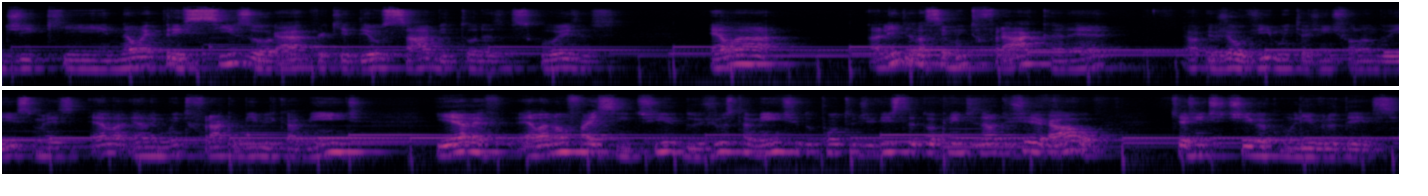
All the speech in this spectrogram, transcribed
de que não é preciso orar porque Deus sabe todas as coisas, ela, além de ela ser muito fraca, né? Eu já ouvi muita gente falando isso, mas ela, ela é muito fraca biblicamente e ela, é, ela não faz sentido justamente do ponto de vista do aprendizado geral que a gente tira com um livro desse,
